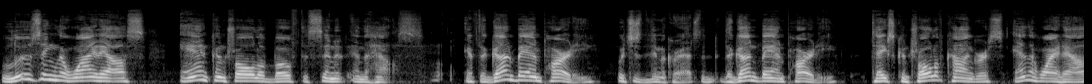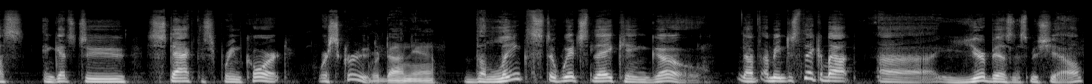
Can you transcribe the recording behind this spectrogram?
losing the White House and control of both the Senate and the House. If the gun ban party, which is the Democrats, the, the gun ban party, takes control of Congress and the White House and gets to stack the Supreme Court, we're screwed. We're done, yeah. The lengths to which they can go. Now, I mean, just think about uh, your business, Michelle,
